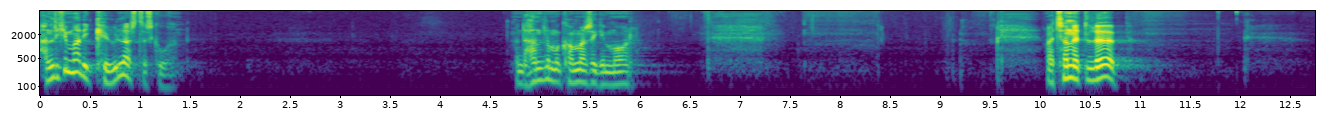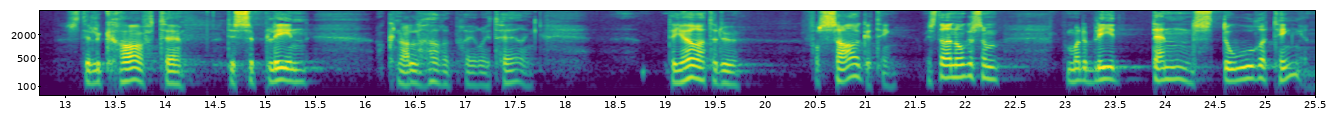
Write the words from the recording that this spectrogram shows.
Det handler ikke om å ha de kuleste skoene. Men det handler om å komme seg i mål. Og Et sånt et løp stiller krav til disiplin og knallhard prioritering. Det gjør at du forsager ting. Hvis det er noe som på en måte blir den store tingen,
